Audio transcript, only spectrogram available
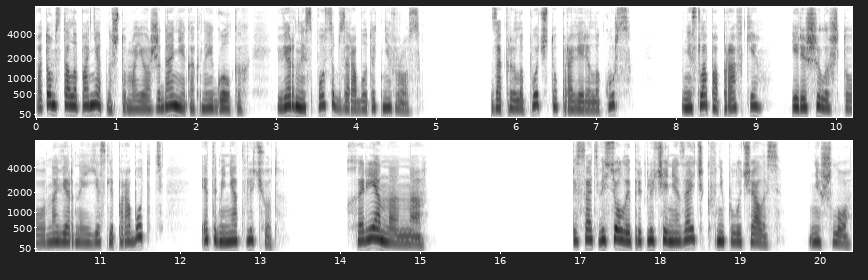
Потом стало понятно, что мое ожидание, как на иголках, верный способ заработать невроз. Закрыла почту, проверила курс, внесла поправки и решила, что, наверное, если поработать, это меня отвлечет. Хрена на! Писать веселые приключения зайчиков не получалось, не шло.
